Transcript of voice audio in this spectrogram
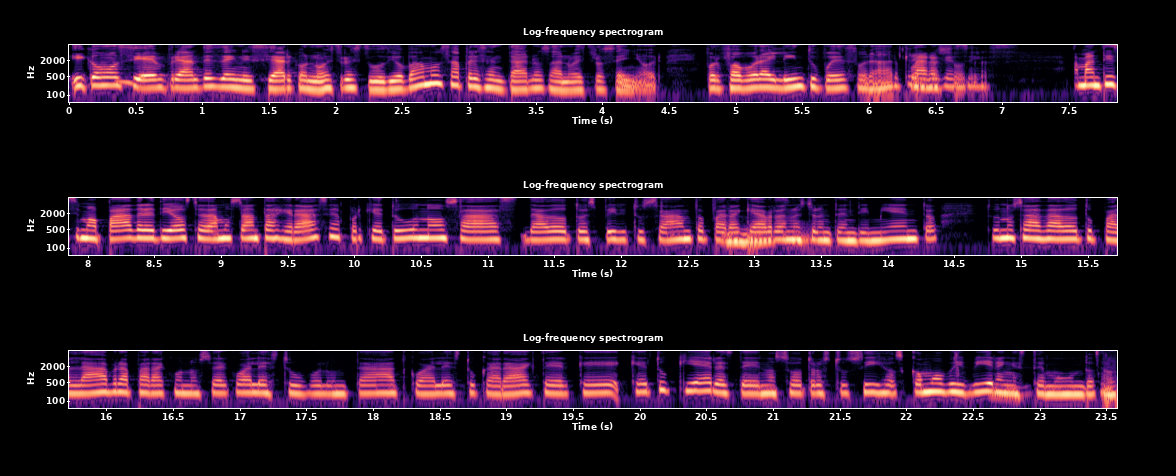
Y como siempre, antes de iniciar con nuestro estudio, vamos a presentarnos a nuestro Señor. Por favor, Aileen, tú puedes orar por claro nosotras. Que sí. Amantísimo Padre Dios, te damos tantas gracias porque tú nos has dado tu Espíritu Santo para que abra nuestro entendimiento. Tú nos has dado tu palabra para conocer cuál es tu voluntad, cuál es tu carácter, qué, qué tú quieres de nosotros, tus hijos, cómo vivir en este mundo. Oh,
